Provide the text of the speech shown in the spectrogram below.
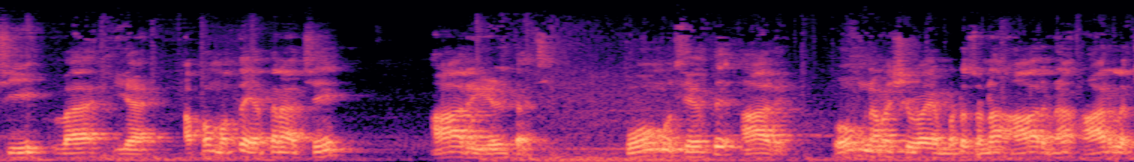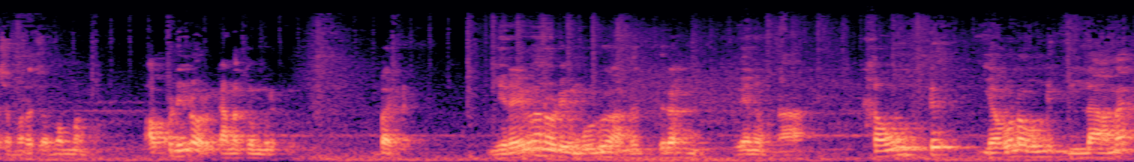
சி வ ய அப்போ மொத்தம் எத்தனை ஆச்சு? ஆறு எழுத்தாச்சு. ஓமும் சேர்த்து ஆறு. ஓம் நம சிவாயம் மட்டும் சொன்னால் ஆறுனா ஆறு லட்சம் முறை ஜபம் பண்ணும். அப்படின்னு ஒரு கணக்கும் இருக்கு. பட் இறைவனுடைய முழு அனுக்கிரகம் வேணும்னா கவுண்ட்டு எவ்வளோன்னு இல்லாமல்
